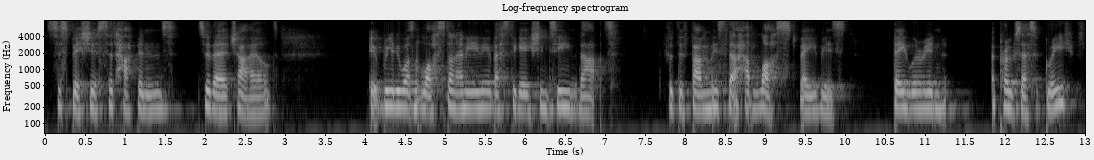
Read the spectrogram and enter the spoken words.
suspicious had happened to their child. It really wasn't lost on any of the investigation team that for the families that had lost babies, they were in a process of grief.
